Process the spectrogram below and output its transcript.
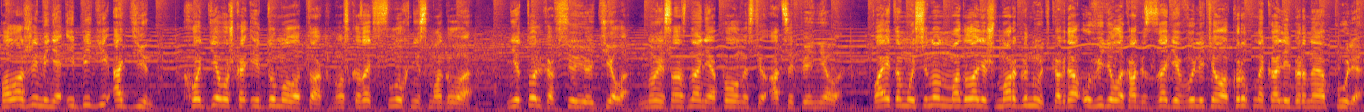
положи меня и беги один. Хоть девушка и думала так, но сказать вслух не смогла. Не только все ее тело, но и сознание полностью оцепенело. Поэтому Синон могла лишь моргнуть, когда увидела, как сзади вылетела крупнокалиберная пуля.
